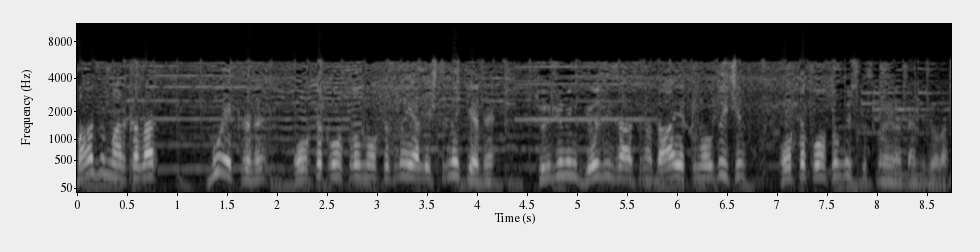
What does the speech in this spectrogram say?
bazı markalar bu ekranı orta konsolun ortasına yerleştirmek yerine sürücünün göz hizasına daha yakın olduğu için orta konsolun üst kısmına yönlendiriyorlar.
